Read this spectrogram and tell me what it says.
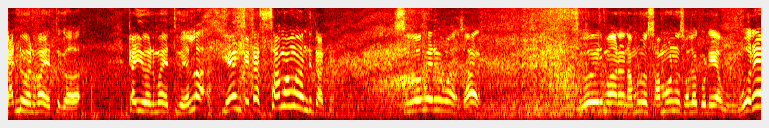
கண்ணு வேணுமா ஏற்றுக்கோ கை வேணுமா ஏற்றுக்கோ எல்லாம் ஏன்னு கேட்டால் சமமாக வந்துட்டாங்க. சிவபெருமான் சார். சிவபெருமான நம்மளும் சமம்னு சொல்லக்கூடிய ஒரே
